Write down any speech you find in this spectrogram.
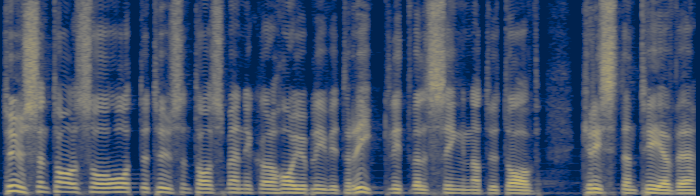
Tusentals och åter tusentals människor har ju blivit rikligt välsignat utav kristen tv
